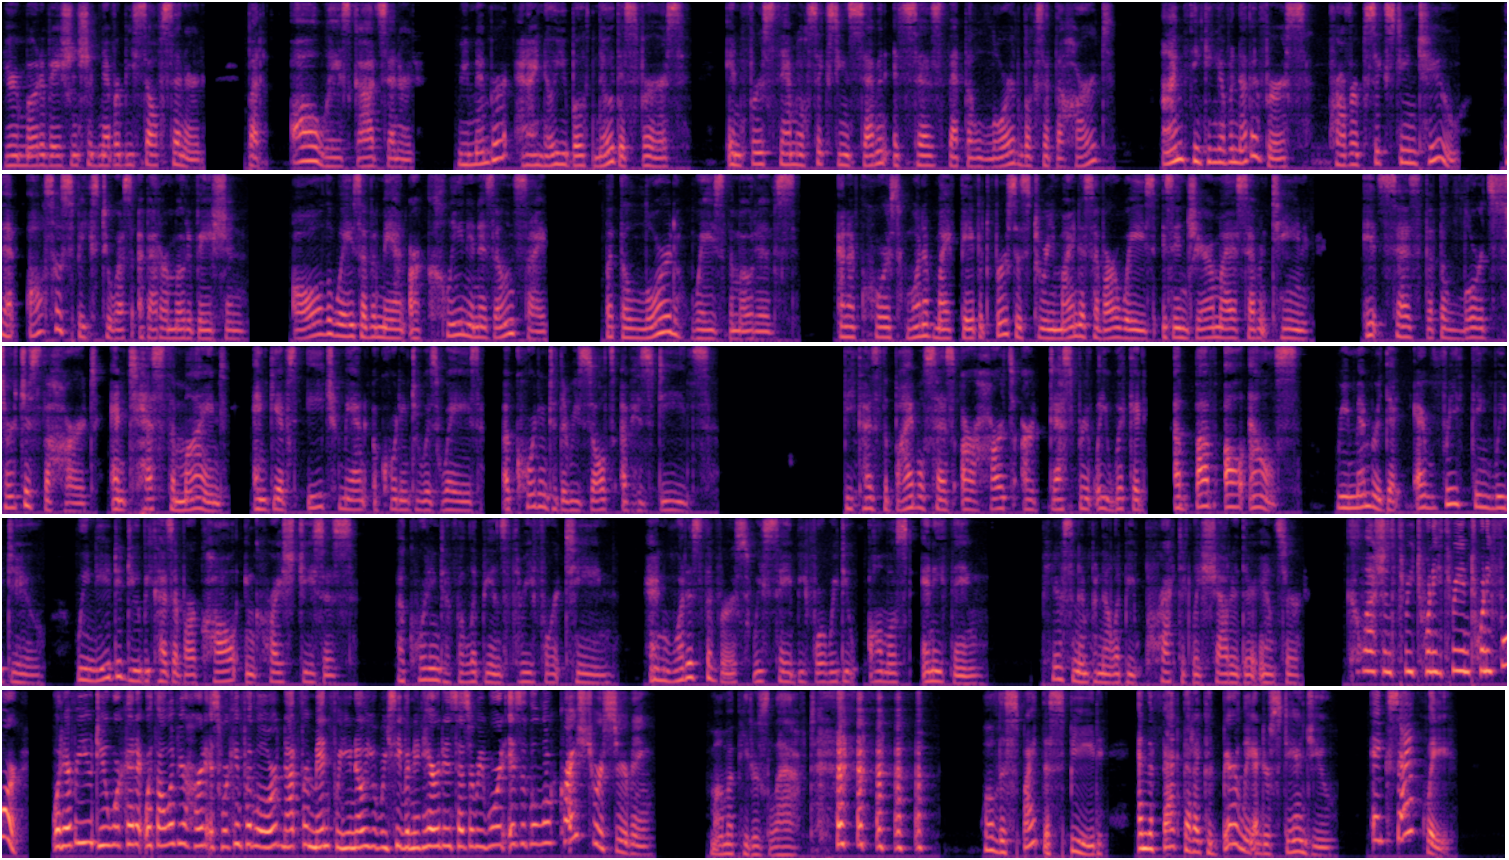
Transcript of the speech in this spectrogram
Your motivation should never be self centered, but always God centered. Remember, and I know you both know this verse, in 1 Samuel 16 7, it says that the Lord looks at the heart. I'm thinking of another verse, Proverbs 16:2, that also speaks to us about our motivation. All the ways of a man are clean in his own sight, but the Lord weighs the motives. And of course, one of my favorite verses to remind us of our ways is in Jeremiah 17. It says that the Lord searches the heart and tests the mind and gives each man according to his ways, according to the results of his deeds. Because the Bible says our hearts are desperately wicked above all else, remember that everything we do, we need to do because of our call in Christ Jesus, according to Philippians 3:14. And what is the verse we say before we do almost anything? Pearson and Penelope practically shouted their answer. Colossians 3:23 and 24. Whatever you do, work at it with all of your heart as working for the Lord, not for men, for you know you'll receive an inheritance as a reward. Is it the Lord Christ you are serving? Mama Peters laughed. well, despite the speed and the fact that I could barely understand you, exactly.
